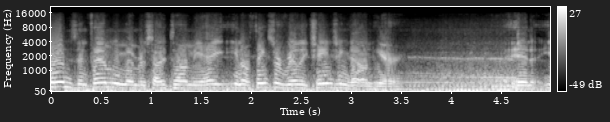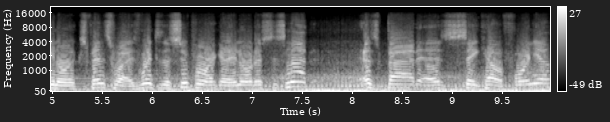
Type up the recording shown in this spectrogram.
friends and family members started telling me, hey, you know, things are really changing down here. And, you know, expense wise. Went to the supermarket, I noticed it's not as bad as, say, California,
